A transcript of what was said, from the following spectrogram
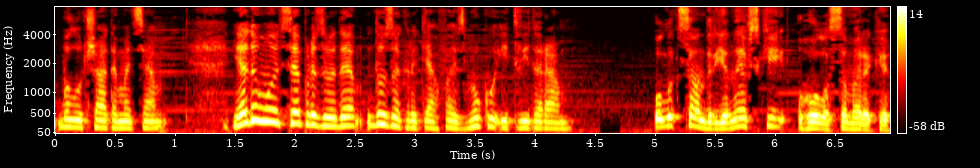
вилучатиметься. Я думаю, це призведе до закриття Фейсбуку і Твіттера. Олександр Яневський, Голос Америки.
